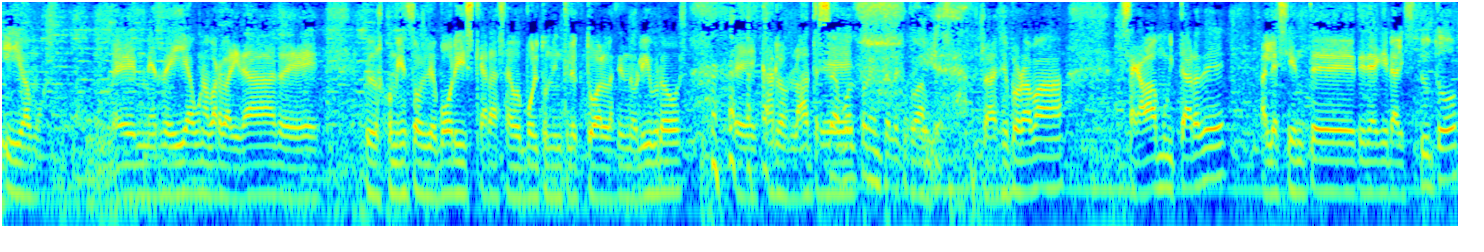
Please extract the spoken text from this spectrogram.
y vamos, eh, me reía una barbaridad de, de los comienzos de Boris, que ahora se ha vuelto un intelectual haciendo libros, eh, Carlos Latre. Se ha vuelto un intelectual. Y, o sea, ese programa se acababa muy tarde, al día siguiente tenía que ir al instituto,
